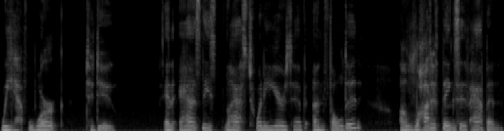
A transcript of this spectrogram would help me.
we have work to do. And as these last 20 years have unfolded, a lot of things have happened.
